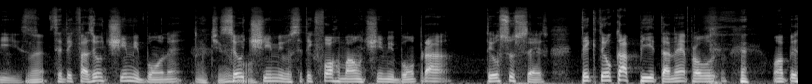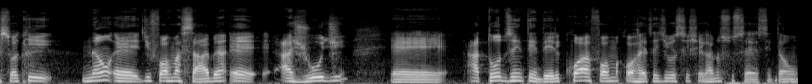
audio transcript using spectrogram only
Isso. Né? Você tem que fazer um time bom, né? Um time Seu bom. time, você tem que formar um time bom pra ter o sucesso. Tem que ter o capita, né? Pra uma pessoa que não é de forma sábia é, ajude é, a todos a entenderem qual a forma correta de você chegar no sucesso. Então,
